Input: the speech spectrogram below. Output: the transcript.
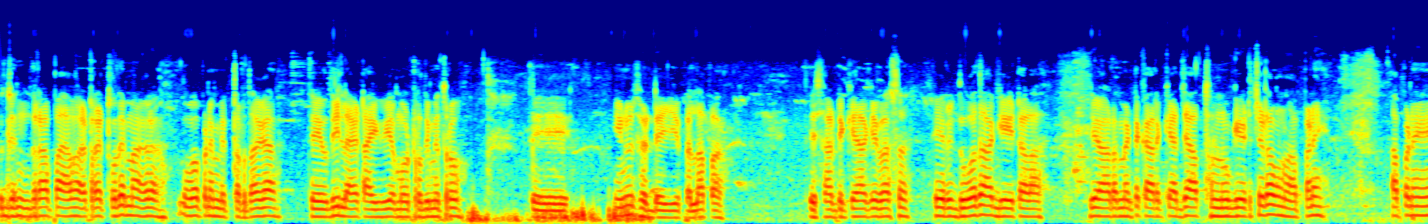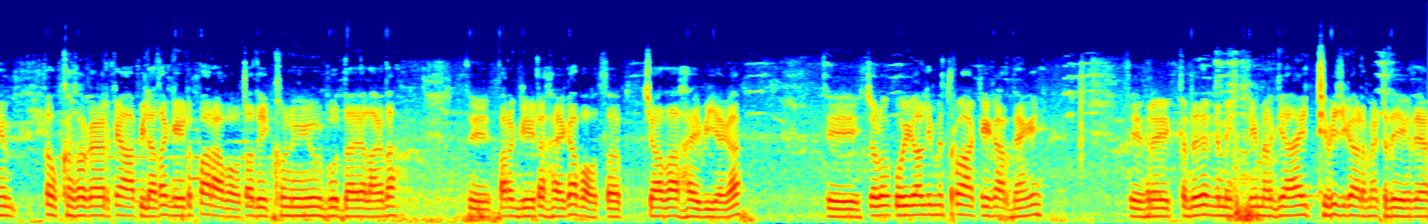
ਉਹ ਪਾਇਆ ਹੋਇਆ ਟਰੈਕਟਰ ਦੇ ਮਗਰ, ਉਹ ਆਪਣੇ ਮਿੱਤਰ ਦਾ ਗਾ, ਤੇ ਉਹਦੀ ਲਾਈਟ ਆਈ ਹੋਈ ਆ ਮੋਟਰ ਦੀ ਮਿੱਤਰੋ। ਤੇ ਇਹਨੂੰ ਛੱਡੇ ਜੀ ਪਹਿਲਾਂ ਆਪਾਂ। ਤੇ ਛੱਡ ਕੇ ਆ ਕੇ ਬਸ ਫਿਰ ਦੋਹਾਂ ਦਾ ਗੇਟ ਵਾਲਾ ਜਗਾੜਮੈਂਟ ਕਰਕੇ ਅੱਜ ਹੱਥ ਨੂੰ ਗੇਟ ਚੜਾਉਣਾ ਆਪਣੇ ਆਪਣੇ ਔਖਾ ਸੌਖਾ ਕਰਕੇ ਆਪ ਹੀ ਲਾਤਾ, ਗੇਟ ਭਾਰਾ ਬਹੁਤ ਆ ਦੇਖਣ ਨੂੰ ਹੀ ਬੋਦਾ ਜਿਹਾ ਲੱਗਦਾ। ਤੇ ਪਰ ਗੇਟ ਹੈਗਾ ਬਹੁਤ, ਜ਼ਿਆਦਾ ਹੈਵੀ ਹੈਗਾ। ਤੇ ਚਲੋ ਕੋਈ ਗੱਲ ਨਹੀਂ ਮਿੱਤਰੋ ਆ ਕੇ ਕਰ ਦਿਆਂਗੇ। ਤੇ ਫਿਰ ਇੱਕ ਅੱਧੇ ਦਿਨ 'ਚ ਮਿਸਤਰੀ ਮਿਲ ਗਿਆ, ਇੱਥੇ ਵੀ ਜਗਾੜਮੈਂਟ ਦੇਖਦੇ ਆ।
